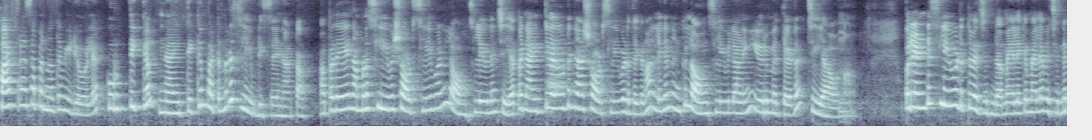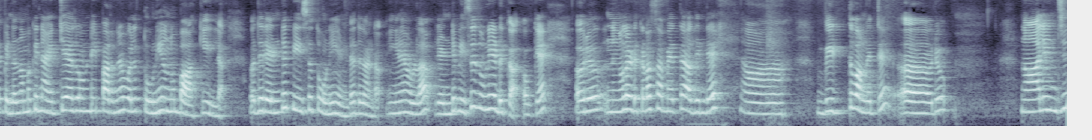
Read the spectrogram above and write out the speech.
ഹായ് ഫ്രണ്ട്സ് അപ്പോൾ ഇന്നത്തെ വീഡിയോയിൽ കുർത്തിക്കും നൈറ്റിക്കും പറ്റുന്നൊരു സ്ലീവ് ഡിസൈൻ ആട്ടോ. അപ്പോൾ അതേ നമ്മൾ സ്ലീവ് ഷോർട്ട് സ്ലീവും ലോങ് സ്ലീവിലും ചെയ്യാം. അപ്പോൾ നൈറ്റി ആയതുകൊണ്ട് ഞാൻ ഷോർട്ട് സ്ലീവ് എടുത്തേക്കണം. അല്ലെങ്കിൽ നിങ്ങൾക്ക് ലോങ് സ്ലീവിലാണെങ്കിൽ ഈ ഒരു മെത്തേഡ് ചെയ്യാവുന്നതാണ്. അപ്പോൾ രണ്ട് സ്ലീവ് എടുത്ത് വെച്ചിട്ടുണ്ട്. മേലേക്ക് മേലെ വെച്ചിട്ടുണ്ട്. പിന്നെ നമുക്ക് നൈറ്റി ആയതുകൊണ്ട് ഈ പറഞ്ഞ പോലെ തുണിയൊന്നും ബാക്കിയില്ല. അപ്പോൾ ഇത് രണ്ട് പീസ് തുണിയുണ്ട്. ഇത് കണ്ടോ? ഇങ്ങനെയുള്ള രണ്ട് പീസ് തുണി എടുക്കുക ഓക്കെ ഒരു നിങ്ങൾ എടുക്കുന്ന സമയത്ത് അതിന്റെ വിഡ്ത്ത് വന്നിട്ട് ഒരു നാലിഞ്ച്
